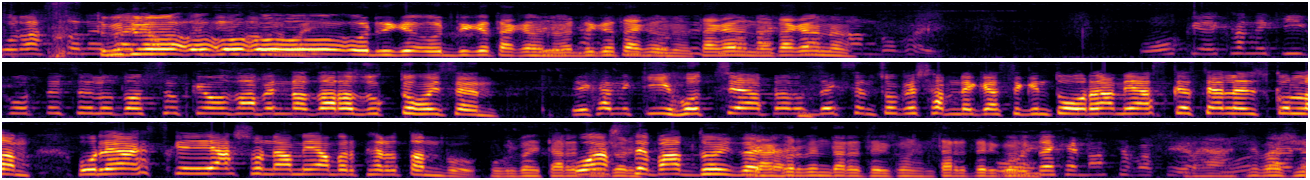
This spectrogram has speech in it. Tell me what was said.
ও রাস্তা নাই তুমি ওর দিকে ওর দিকে তাকাও না ওর দিকে তাকাও না তাকাও না তাকাও না। ওকে এখানে কি করতেছিল? দর্শক কেউ যাবেন না যারা যুক্ত হয়েছেন। এখানে কি হচ্ছে? আপনারা দেখছেন চোখের সামনে গেছে কিন্তু ওরে আমি আজকে চ্যালেঞ্জ করলাম। ওরে আজকে এই আসনে আমি আবার ফেরত আনব। ও আসতে বাধ্য হয়ে যায়। করবেন তাড়াতাড়ি করেন তাড়াতাড়ি করেন। দেখেন আশেপাশে আশেপাশে।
